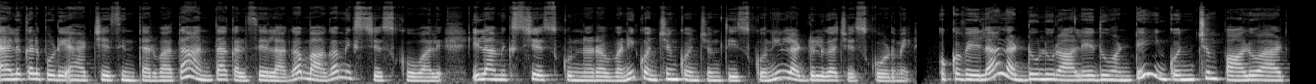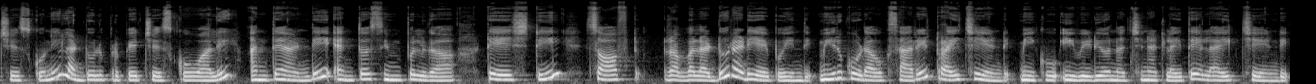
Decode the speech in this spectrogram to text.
యాలకల పొడి యాడ్ చేసిన తర్వాత అంతా కలిసేలాగా బాగా మిక్స్ చేసుకోవాలి. ఇలా మిక్స్ చేసుకున్న రవ్వని కొంచెం కొంచెం తీసుకొని లడ్డూలుగా చేసుకోవడమే. ఒకవేళ లడ్డూలు రాలేదు అంటే ఇంకొంచెం పాలు యాడ్ చేసుకొని లడ్డూలు ప్రిపేర్ చేసుకోవాలి. అంతే అండి. ఎంతో సింపుల్గా టేస్టీ సాఫ్ట్ రవ్వ లడ్డు రెడీ అయిపోయింది. మీరు కూడా ఒకసారి ట్రై చేయండి. మీకు ఈ వీడియో నచ్చినట్లయితే లైక్ చేయండి.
